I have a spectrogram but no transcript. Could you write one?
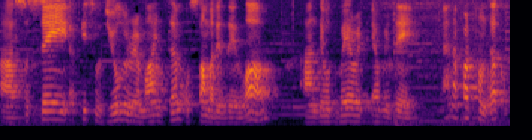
Uh, so say a piece of jewelry reminds them of somebody they love and they would wear it every day. And apart from that, of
